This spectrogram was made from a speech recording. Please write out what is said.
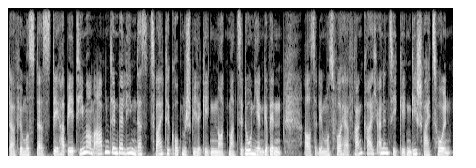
Dafür muss das DHB-Team am Abend in Berlin das zweite Gruppenspiel gegen Nordmazedonien gewinnen. Außerdem muss vorher Frankreich einen Sieg gegen die Schweiz holen.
